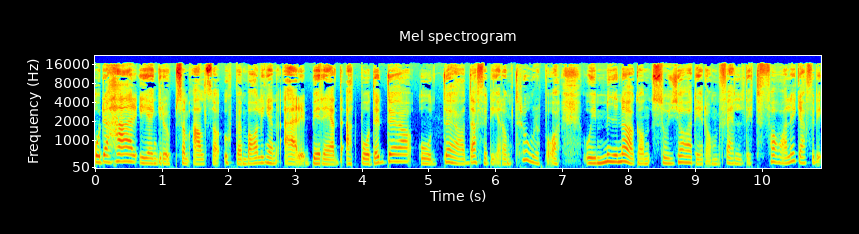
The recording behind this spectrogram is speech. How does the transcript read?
Och det här är en grupp som alltså uppenbarligen är beredd att både dö och döda för det de tror på. Och i mina ögon så gör det dem väldigt farliga för det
